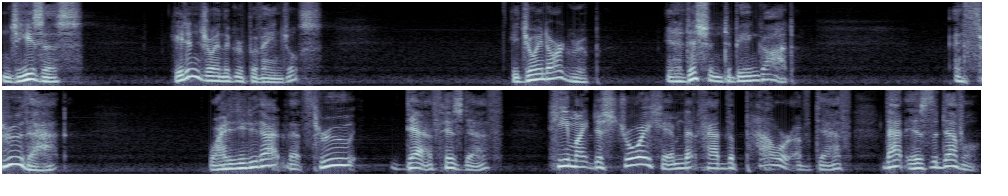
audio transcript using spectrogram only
And Jesus, he didn't join the group of angels. He joined our group in addition to being God. And through that, why did he do that? That through death, his death, he might destroy him that had the power of death, that is the devil,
